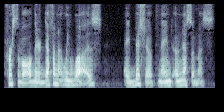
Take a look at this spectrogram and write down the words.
First of all, there definitely was a bishop named Onesimus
